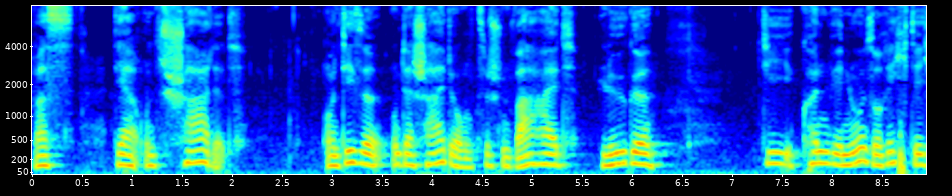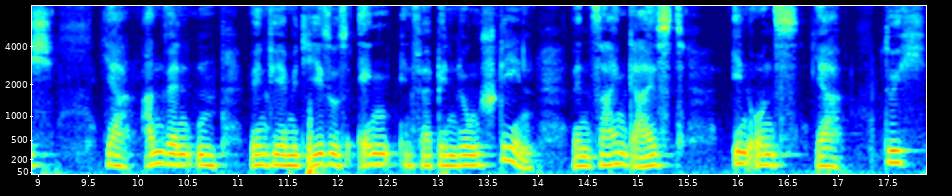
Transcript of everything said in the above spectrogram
was ja, uns schadet. Und diese Unterscheidung zwischen Wahrheit, Lüge, die können wir nur so richtig ja, anwenden, wenn wir mit Jesus eng in Verbindung stehen, wenn sein Geist in uns ja durch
